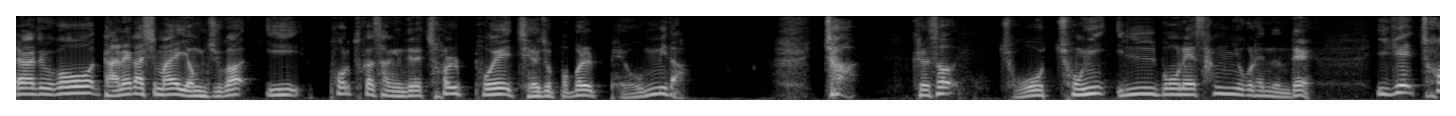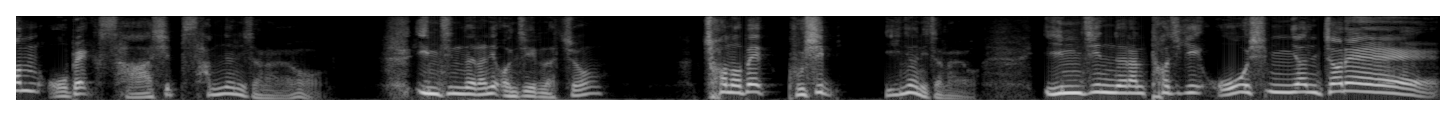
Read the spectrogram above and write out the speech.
해가지고 다네가시마의 영주가 이 포르투갈 상인들의 철포의 제조법을 배웁니다. 자, 그래서 조총이 일본에 상륙을 했는데 이게 1543년이잖아요. 임진왜란이 언제 일어났죠? 1592년이잖아요. 임진왜란 터지기 50년 전에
